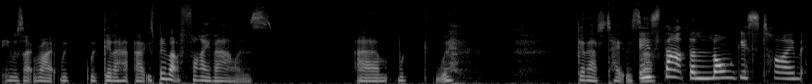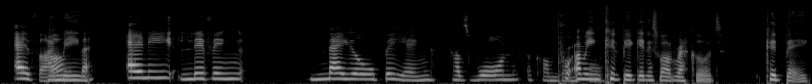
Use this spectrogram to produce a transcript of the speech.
he was like, "Right, we're we're gonna. Ha- it's been about five hours. Um, we're we're gonna have to take this Is off." that the longest time ever I mean- that any living male being has worn a condom? I mean, for? could be a Guinness World Record. Could be.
